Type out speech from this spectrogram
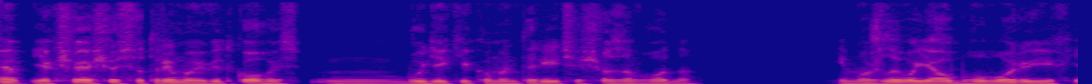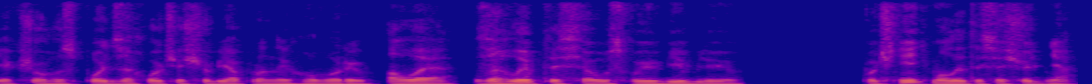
е, якщо я щось отримую від когось, будь-які коментарі чи що завгодно. І, можливо, я обговорю їх, якщо Господь захоче, щоб я про них говорив. Але заглибтеся у свою Біблію. Почніть молитися щодня.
